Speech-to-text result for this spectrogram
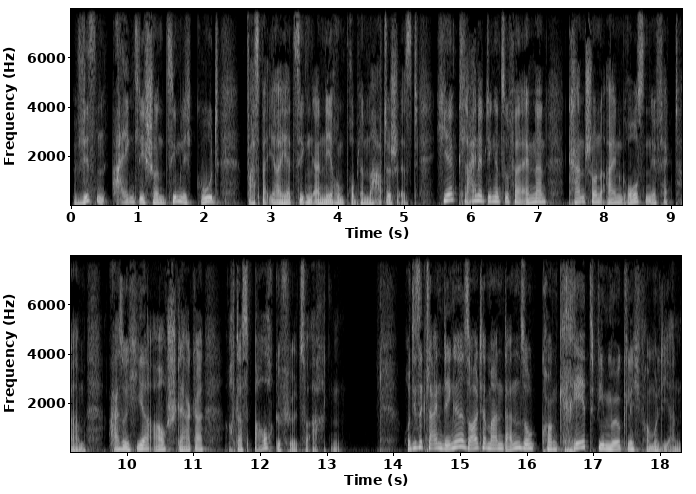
wissen eigentlich schon ziemlich gut, was bei ihrer jetzigen Ernährung problematisch ist. Hier kleine Dinge zu verändern, kann schon einen großen Effekt haben. Also hier auch stärker auf das Bauchgefühl zu achten. Und diese kleinen Dinge sollte man dann so konkret wie möglich formulieren.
